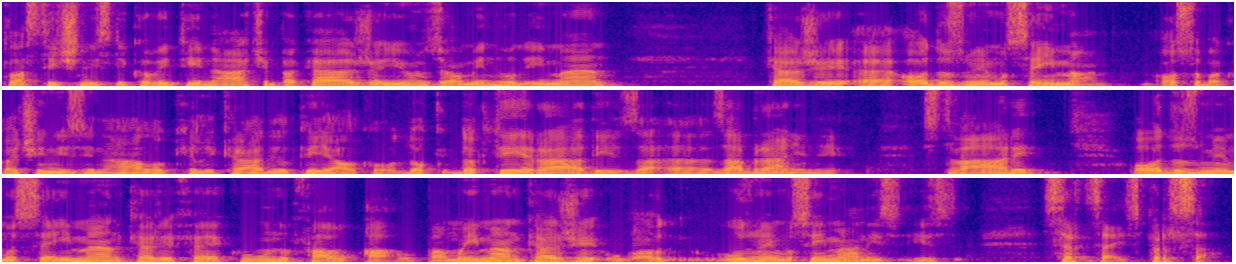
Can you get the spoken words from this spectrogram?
plastični slikovitiji način pa kaže Junzeo minhul iman kaže oduzme mu se iman osoba koja čini zinalog ili kradi ili pije alkohol dok, dok ti radi za, zabranjene stvari oduzme mu se iman kaže fekunu fauqahu pa mu iman kaže uzme mu se iman iz, iz srca, iz prsa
